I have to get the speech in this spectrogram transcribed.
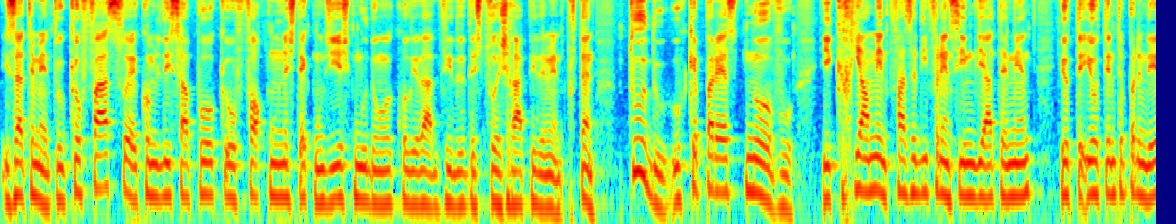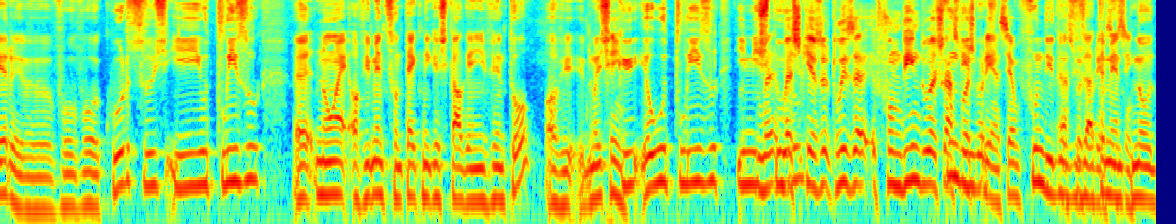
Exatamente. O que eu faço é, como lhe disse há pouco, eu foco-me nas tecnologias que mudam a qualidade de vida das pessoas rapidamente. Portanto, tudo o que aparece de novo e que realmente faz a diferença imediatamente, eu, te, eu tento aprender, eu vou, vou, a cursos e utilizo, uh, não é, obviamente são técnicas que alguém inventou, mas Sim. que eu utilizo e misturo. Mas, mas que as utiliza fundindo as, fundindo a sua experiência. Fundidas, exatamente. Não,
